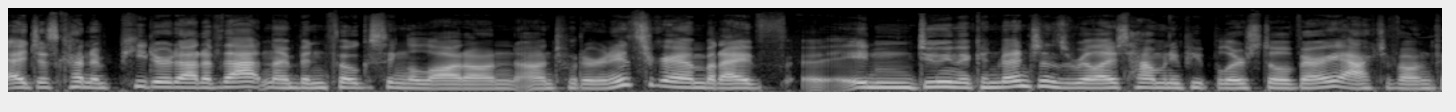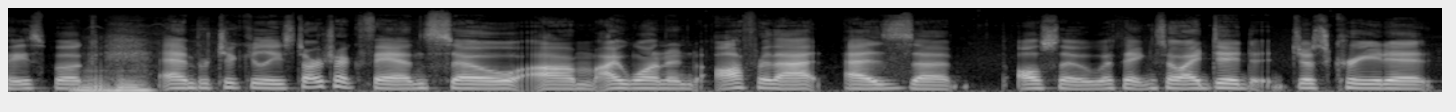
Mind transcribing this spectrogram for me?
I just kind of petered out of that and I've been focusing a lot on on Twitter and Instagram, but I've uh, in doing the conventions realized how many people are still very active on Facebook Mm-hmm. and particularly Star Trek fans. So um, I wanted to offer that as uh, also a thing. So I did just create it.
